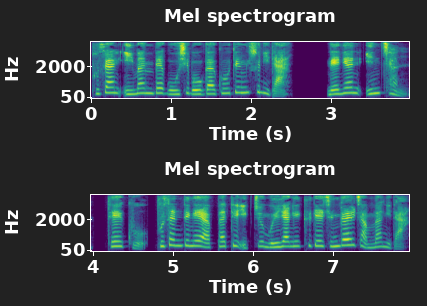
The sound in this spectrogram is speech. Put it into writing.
부산 2만 155가구 등 순이다. 내년 인천, 대구, 부산 등의 아파트 입주 물량이 크게 증가할 전망이다.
